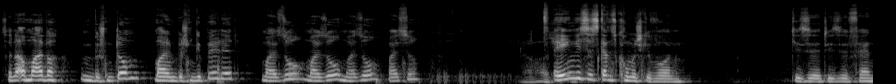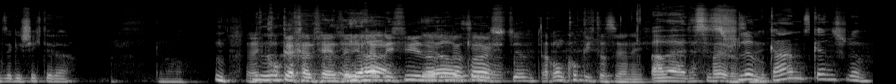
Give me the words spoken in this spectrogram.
sondern auch mal einfach ein bisschen dumm, mal ein bisschen gebildet, mal so, mal so, mal so, weißt du? Irgendwie ist es ganz komisch geworden. Diese, diese Fernsehgeschichte da. Ja, ich gucke ja kein Fernsehen, Ja, ich kann nicht viel ja, darüber okay, sagen. stimmt. Darum gucke ich das ja nicht. Aber das ist das schlimm, nicht. ganz, ganz schlimm.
